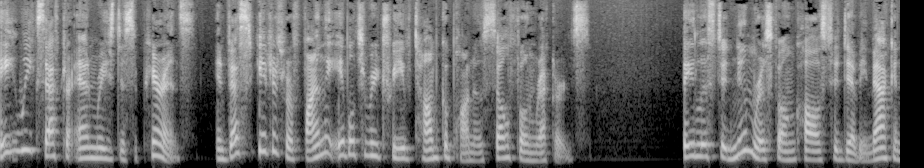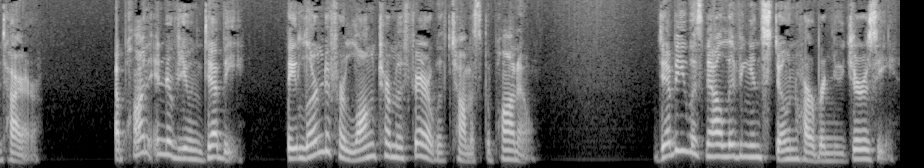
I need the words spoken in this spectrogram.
Eight weeks after Anne Marie's disappearance, investigators were finally able to retrieve Tom Capano's cell phone records. They listed numerous phone calls to Debbie McIntyre. Upon interviewing Debbie, they learned of her long term affair with Thomas Capano. Debbie was now living in Stone Harbor, New Jersey.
